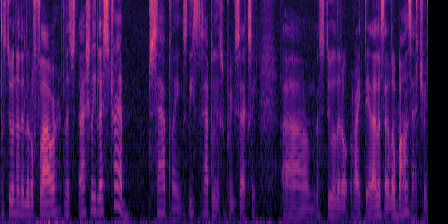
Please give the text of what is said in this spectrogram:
Let's do another little flower. Let's actually let's try saplings. These saplings are pretty sexy. Um, let's do a little right there. That looks like a little bonsai tree.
